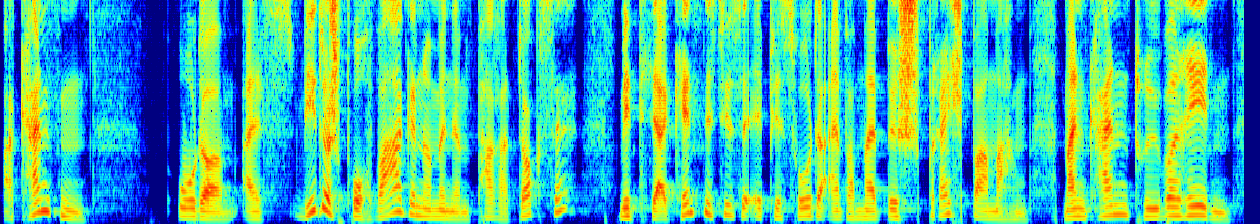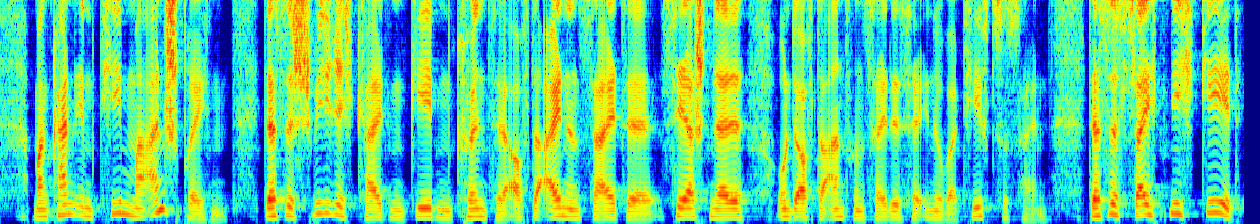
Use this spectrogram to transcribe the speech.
erkannten oder als Widerspruch wahrgenommenen Paradoxe mit der Erkenntnis dieser Episode einfach mal besprechbar machen. Man kann drüber reden. Man kann im Team mal ansprechen, dass es Schwierigkeiten geben könnte, auf der einen Seite sehr schnell und auf der anderen Seite sehr innovativ zu sein. Dass es vielleicht nicht geht,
